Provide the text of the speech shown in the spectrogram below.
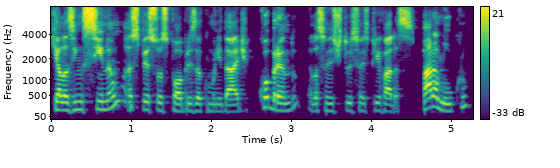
que elas ensinam as pessoas pobres da comunidade cobrando, elas são instituições privadas para lucro,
